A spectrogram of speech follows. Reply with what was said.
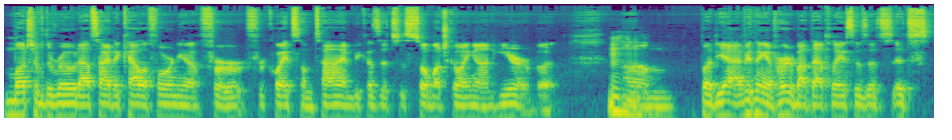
much of the road outside of California for for quite some time because it's just so much going on here. But mm-hmm. um, but yeah, everything I've heard about that place is it's it's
